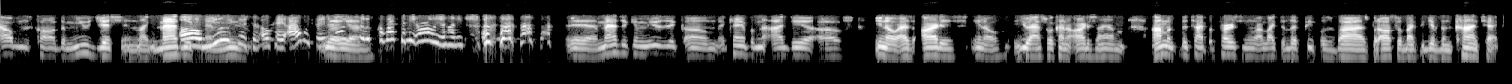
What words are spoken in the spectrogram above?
album is called The Mugician, like magic Oh, musician. music. Okay, I was saying, Yeah, you yeah. should have corrected me earlier, honey. Yeah, magic and music. Um, it came from the idea of, you know, as artists, you know, you ask what kind of artist I am. I'm a, the type of person who I like to lift people's vibes, but also like to give them context.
